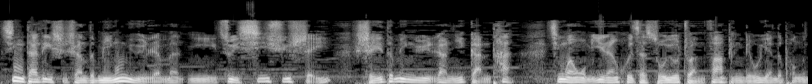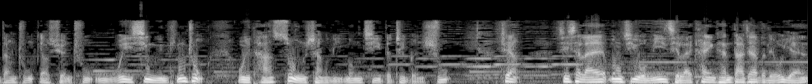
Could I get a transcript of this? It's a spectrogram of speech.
近代历史上的名女人们，你最唏嘘谁？谁的命运让你感叹？今晚我们依然会在所有转发并留言的朋友当中，要选出五位幸运听众，为他送上李梦记的这本书。这样。接下来，梦琪，我们一起来看一看大家的留言。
